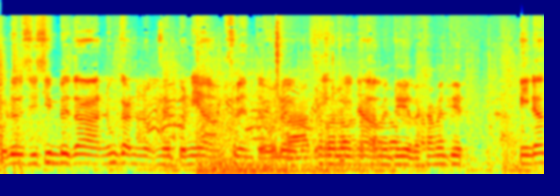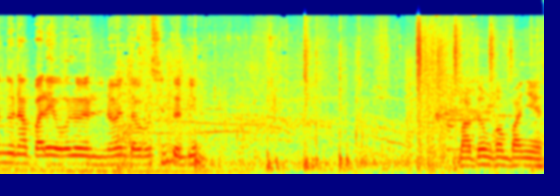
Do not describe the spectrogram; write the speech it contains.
Boludo, si siempre estaba, nunca no- me ponía enfrente, boludo. Ah, me ponía cerralo, deja mentir, deja mentir. mirando una pared, boludo, el 90% del tiempo. Maté a un compañero.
